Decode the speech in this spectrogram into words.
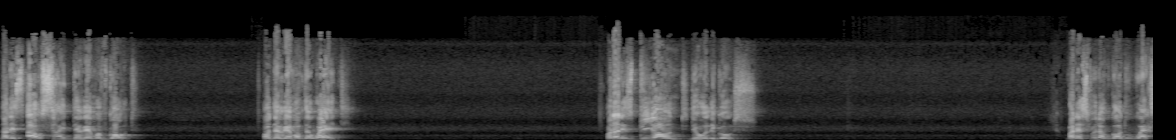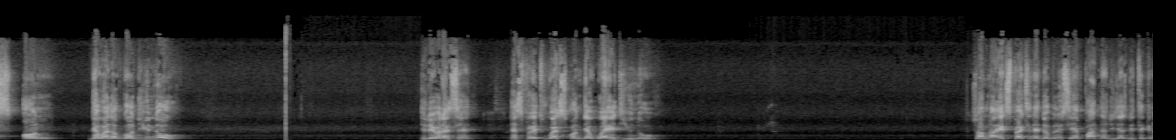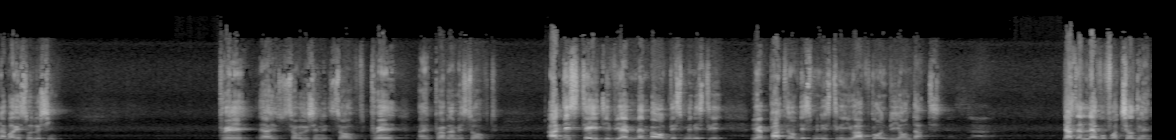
that is outside the realm of God or the realm of the word or that is beyond the Holy Ghost. But the Spirit of God works on the Word of God, you know. Did you hear what I said? The Spirit works on the Word, you know. So I'm not expecting a WCN partner to just be thinking about a solution. Pray, yeah, solution is solved. Pray, my problem is solved. At this stage, if you're a member of this ministry, you're a partner of this ministry, you have gone beyond that. That's a level for children.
